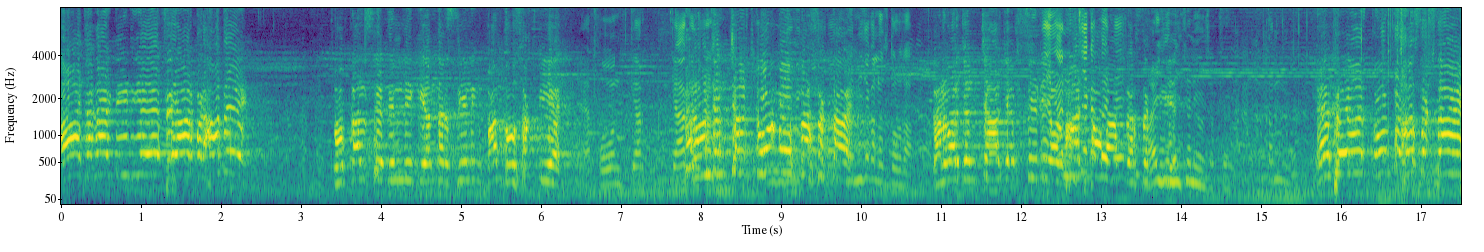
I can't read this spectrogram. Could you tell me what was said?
आज अगर डीडीए एफआईआर बढ़ा दे तो कल से दिल्ली के अंदर सीलिंग बंद हो सकती है। फ़ोन क्या क्या कर कन्वर्जन चार्ज कौन माफ़ कर सकता है। नीचे कर लो थोड़ा सा। कन्वर्जन चार्ज एफसीडी और भाजपा माफ़ कर सकती है। नीचे नहीं हो सकता। एफआईआर कौन बढ़ा सकता है?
